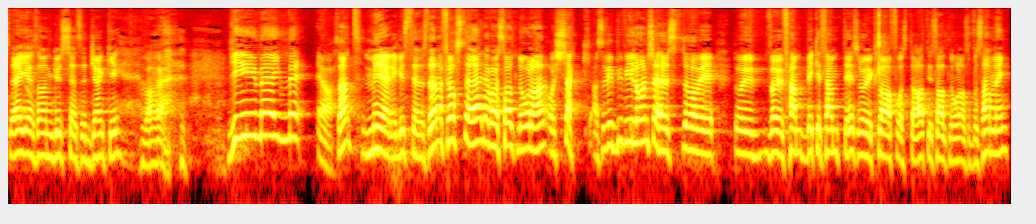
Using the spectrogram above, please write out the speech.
Så jeg er en sånn gudstjeneste-junkie. Bare Gi meg mer Ja, sant? Mer gudstjeneste. Den første det var Salt Nordland. Og sjekk. Altså, Vi, vi i høst. Da var vi, da var vi, var vi fem, bikket 50, så da var vi klar for å starte i Salt Nordland som forsamling.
